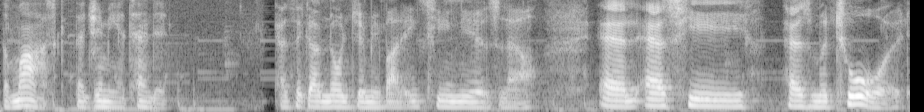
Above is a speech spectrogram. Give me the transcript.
the mosque that Jimmy attended. I think I've known Jimmy about 18 years now. And as he has matured,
